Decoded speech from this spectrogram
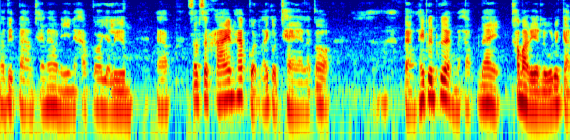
มาติดตามช anel นี้นะครับ ก็อย่าลืม นะครับ subscribe นะครับ กดไลค์ กดแชร์ แล้วก็แบ่งให้เพื่อนๆนะครับ ได้เข้ามาเรียนรู้ด้วยกัน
